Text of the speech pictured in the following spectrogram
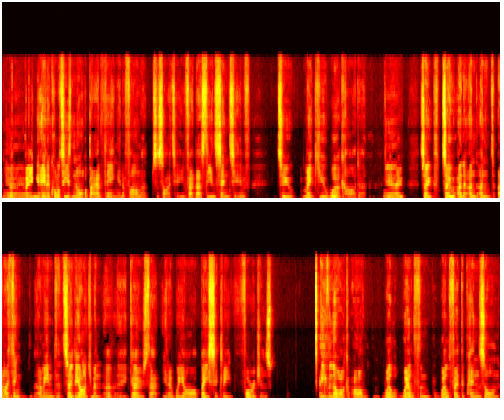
yeah, but, yeah. but inequality is not a bad thing in a farmer society. In fact, that's the incentive to make you work harder. yeah. You know, so so and and and and I think I mean so the argument of, it goes that you know we are basically foragers, even though our, our well wealth and welfare depends on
